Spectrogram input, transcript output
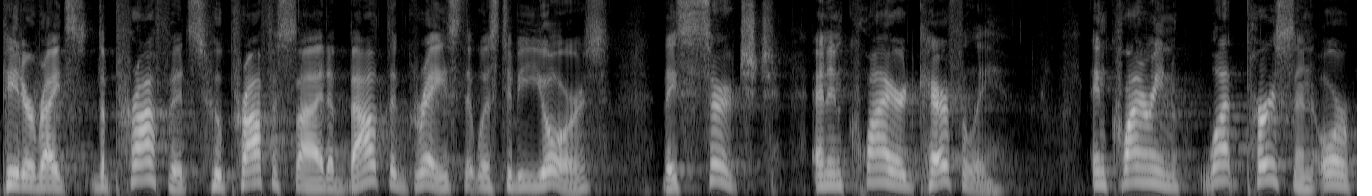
Peter writes, The prophets who prophesied about the grace that was to be yours, they searched and inquired carefully, inquiring what person or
